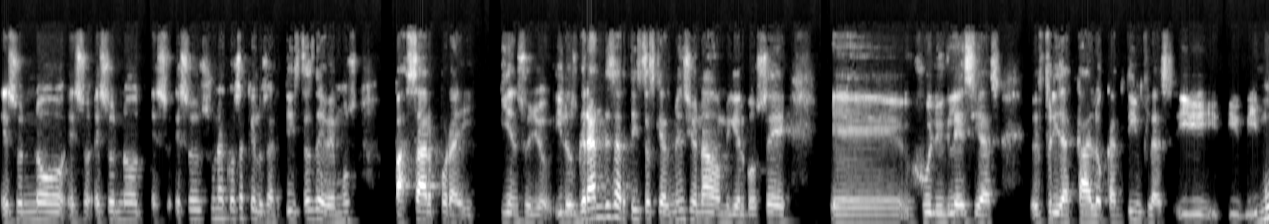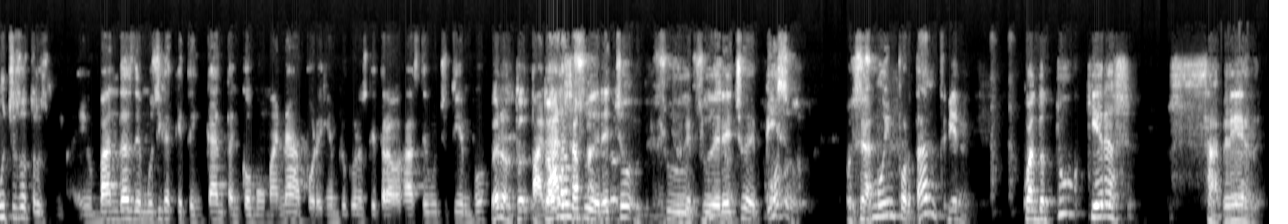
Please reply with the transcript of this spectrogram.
Eso no, eso, eso no, eso, eso es una cosa que los artistas debemos pasar por ahí pienso yo. Y los grandes artistas que has mencionado, Miguel Bosé, eh, Julio Iglesias, eh, Frida Kahlo, Cantinflas y, muchos otros eh, bandas de música que te encantan, como Maná, por ejemplo, con los que trabajaste mucho tiempo, bueno, pagaron su derecho, su, derecho, de piso. O sea, es muy importante. Bien, cuando tú quieras saber,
